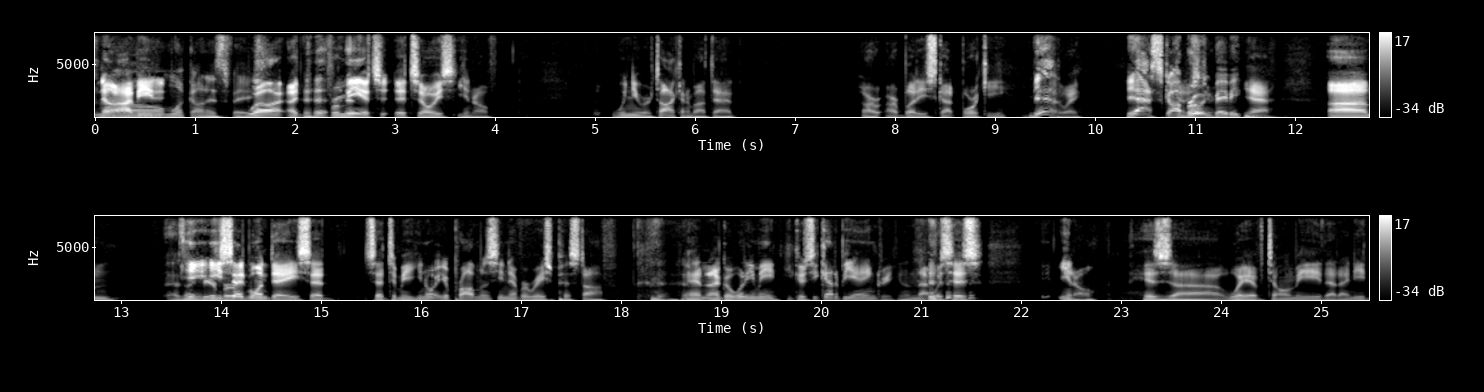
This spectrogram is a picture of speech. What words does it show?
No, I mean- look on his face. Well, I, I- for me, it's it's always you know when you were talking about that, our our buddy Scott Borky, Yeah. by the way, yeah, Scott Brewing, baby. yeah, um, As he, he burp. said one day he said said to me, you know what your problem is? You never race pissed off, and I go, what do you mean? He goes, you got to be angry, and that was his, you know, his uh, way of telling me that I need.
